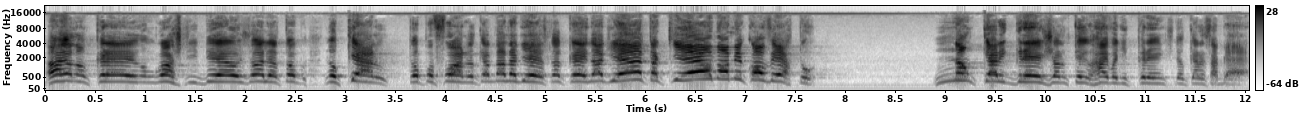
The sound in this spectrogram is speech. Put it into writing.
Ah, eu não creio, não gosto de Deus, olha, tô, não quero, estou por fora, não quero nada disso, não creio, não adianta que eu não me converto. Não quero igreja, não tenho raiva de crente, não quero saber.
